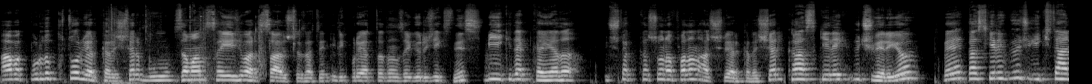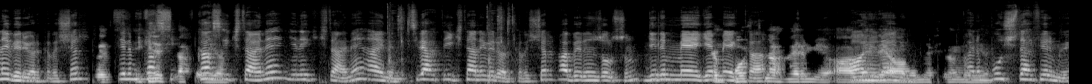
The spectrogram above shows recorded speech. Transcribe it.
Aa bak burada kutu oluyor arkadaşlar. Bu zaman sayıcı var sağ üstte zaten. İlk buraya atladığınızda göreceksiniz. Bir iki dakika ya da 3 dakika sonra falan açılıyor arkadaşlar. Kask yelek 3 veriyor. Ve kask yelek 3 2 tane veriyor arkadaşlar. Evet, Diyelim iki de kask, silah kask veriyor. 2 tane, yelek 2 tane. Aynen. Silah da 2 tane veriyor arkadaşlar. Haberiniz olsun. Diyelim MG, Boş MK. silah vermiyor. Aynen, AMR, aynen. AVM falan veriyor. Hani boş silah vermiyor.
